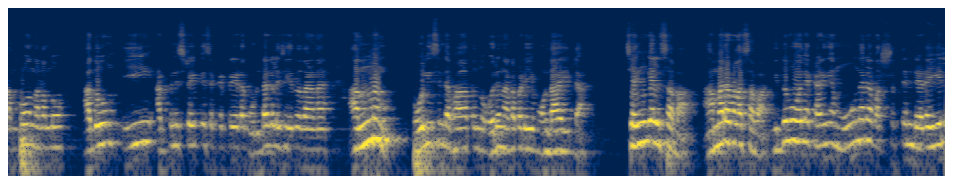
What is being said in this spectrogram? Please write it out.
സംഭവം നടന്നു. അതും ഈ അഡ്മിനിസ്ട്രേറ്റീവ് സെക്രട്ടറിയുടെ ഗുണ്ടകൾ ചെയ്തതാണ്. അന്നും പോലീസിന്റെ ഭാഗത്തുനിന്ന് ഒരു നടപടിയും ഉണ്ടായില്ല. ചെങ്കൽ സഭ അമരവള സഭ ഇതുപോലെ കഴിഞ്ഞ മൂന്നര വർഷത്തിന്റെ ഇടയിൽ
